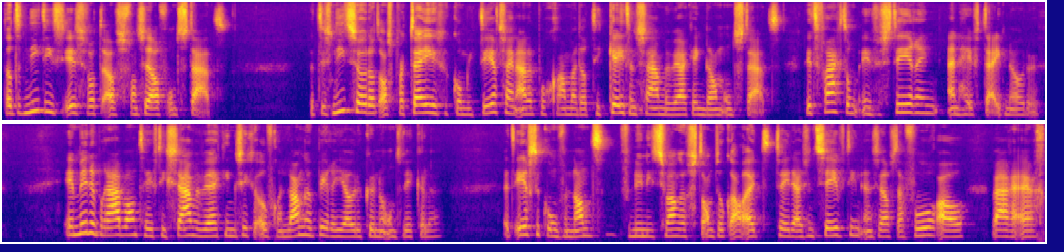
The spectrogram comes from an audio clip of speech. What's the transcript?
dat het niet iets is wat als vanzelf ontstaat. Het is niet zo dat als partijen gecommitteerd zijn aan het programma dat die ketensamenwerking dan ontstaat. Dit vraagt om investering en heeft tijd nodig. In Midden-Brabant heeft die samenwerking zich over een lange periode kunnen ontwikkelen. Het eerste convenant voor nu niet zwanger stamt ook al uit 2017 en zelfs daarvoor al waren er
